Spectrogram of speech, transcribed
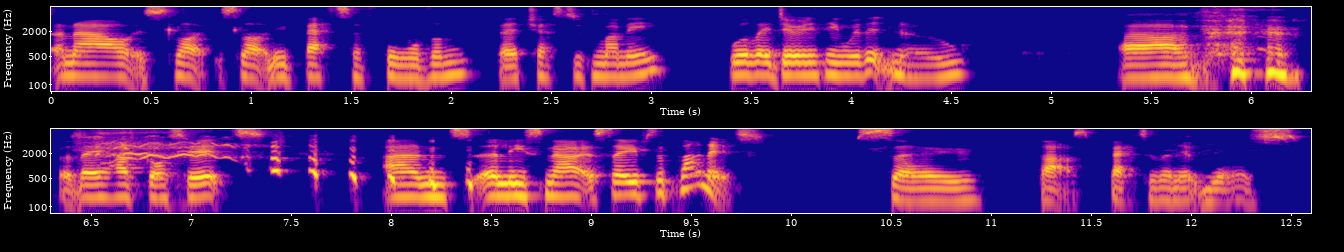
and now it's slightly slightly better for them. Their chest of money. Will they do anything with it? No. Um, but they have got it, and at least now it saves the planet. So that's better than it was.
